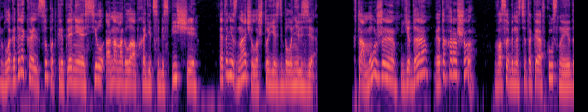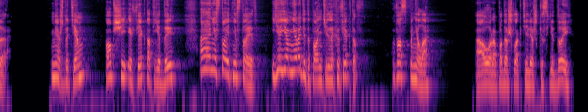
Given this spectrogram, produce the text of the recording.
благодаря кольцу подкрепления сил она могла обходиться без пищи, это не значило, что есть было нельзя. К тому же, еда – это хорошо, в особенности такая вкусная еда. Между тем, общий эффект от еды... А, не стоит, не стоит. Я ем не ради дополнительных эффектов. Вас поняла. Аора подошла к тележке с едой,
